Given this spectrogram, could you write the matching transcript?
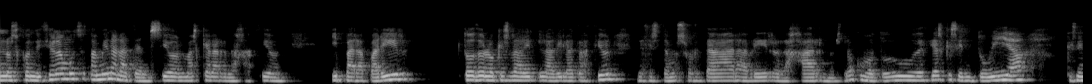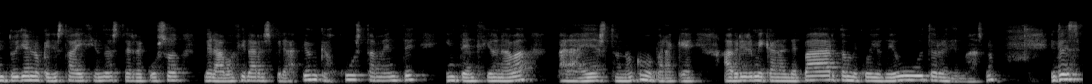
nos condiciona mucho también a la tensión más que a la relajación. Y para parir todo lo que es la, dilatación, necesitamos soltar, abrir, relajarnos, ¿no? Como tú decías que se intuía, que se intuye en lo que yo estaba diciendo, este recurso de la voz y la respiración, que justamente intencionaba para esto, ¿no? Como para que abrir mi canal de parto, mi cuello de útero y demás, Entonces,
